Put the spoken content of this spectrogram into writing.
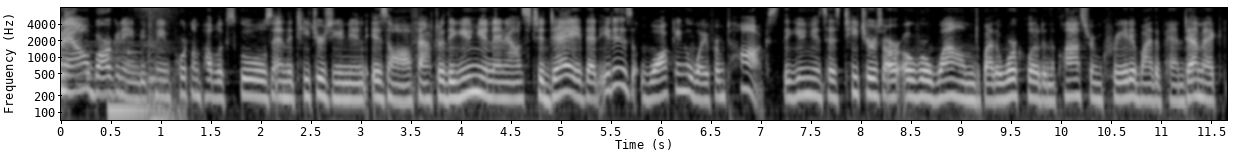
For now, bargaining between Portland Public Schools and the teachers union is off after the union announced today that it is walking away from talks. The union says teachers are overwhelmed by the workload in the classroom created by the pandemic.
